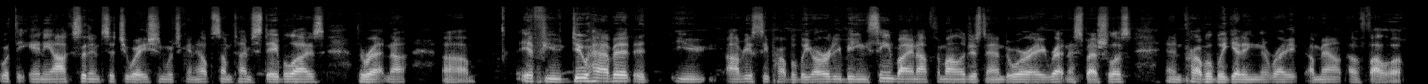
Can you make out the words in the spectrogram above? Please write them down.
with the antioxidant situation, which can help sometimes stabilize the retina. Um, if you do have it, it you obviously probably already being seen by an ophthalmologist and or a retina specialist and probably getting the right amount of follow-up.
